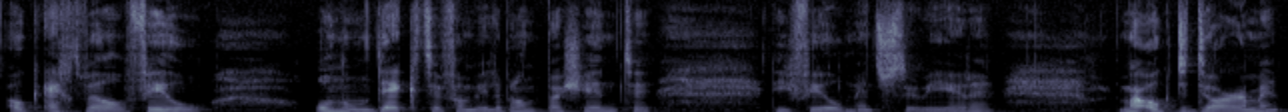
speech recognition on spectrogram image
ook echt wel veel onontdekte van Willebrand patiënten die veel menstrueren. Maar ook de darmen.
